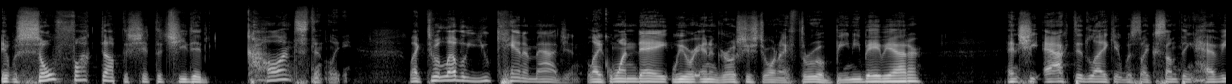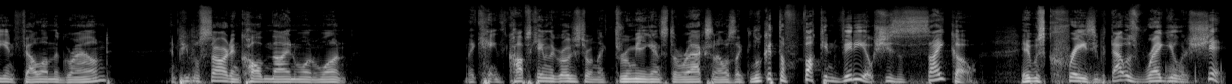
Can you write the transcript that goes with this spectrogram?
it was so fucked up the shit that she did constantly. Like to a level you can't imagine. Like one day we were in a grocery store and I threw a beanie baby at her and she acted like it was like something heavy and fell on the ground. And people saw it and called 911. They came, the cops came to the grocery store and like threw me against the racks, and I was like, "Look at the fucking video. She's a psycho." It was crazy, but that was regular shit.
